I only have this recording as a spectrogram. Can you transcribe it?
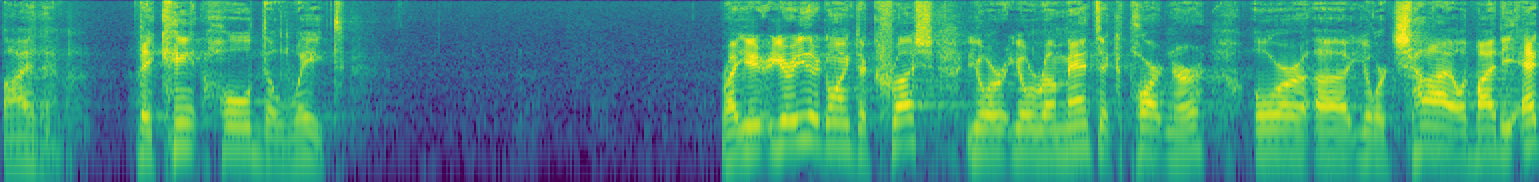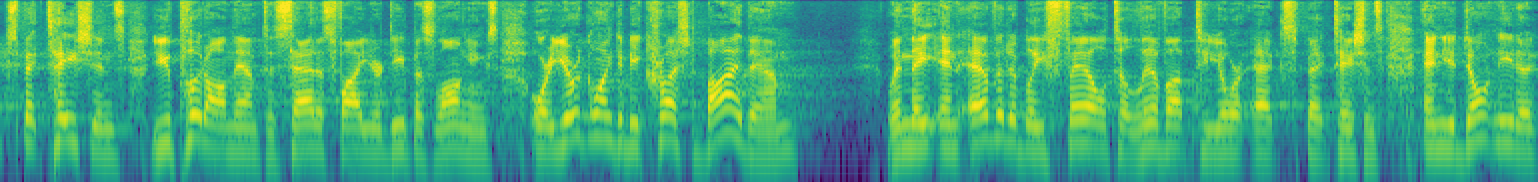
by them. They can't hold the weight right? You're either going to crush your, your romantic partner or uh, your child by the expectations you put on them to satisfy your deepest longings, or you're going to be crushed by them when they inevitably fail to live up to your expectations. And you don't need to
